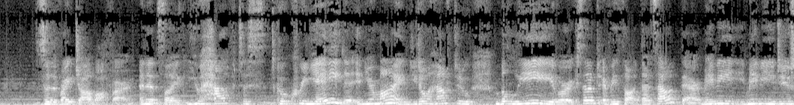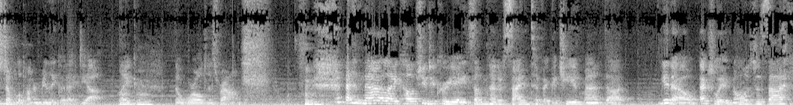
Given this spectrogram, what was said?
to the right job offer, and it's like you have to go create it in your mind. You don't have to believe or accept every thought that's out there. Maybe maybe you do stumble upon a really good idea, like mm-hmm. the world is round. Hmm. and that like helps you to create some kind of scientific achievement that you know actually acknowledges that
